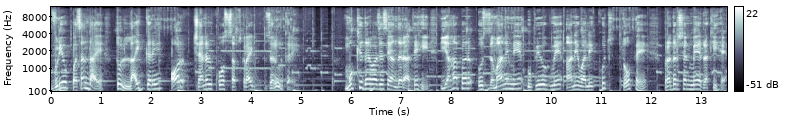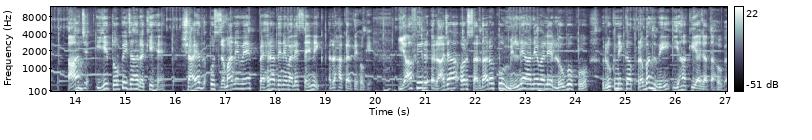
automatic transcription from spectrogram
वीडियो पसंद आए तो लाइक करें और चैनल को सब्सक्राइब ज़रूर करें। मुख्य दरवाजे से अंदर आते ही यहाँ पर उस जमाने में उपयोग में आने वाले कुछ तोहफे प्रदर्शन में रखी है। आज ये तोहफे जहाँ रखी है, शायद उस जमाने में पहरा देने वाले सैनिक रहा करते होंगे। या फिर राजा और सरदारों को मिलने आने वाले लोगों को रुकने का प्रबंध भी यहाँ किया जाता होगा।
